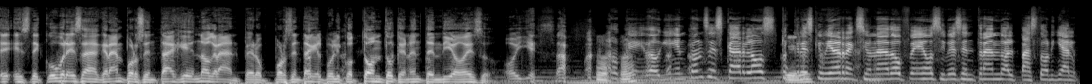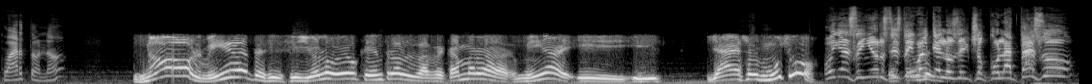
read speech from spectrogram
este, cubre ese gran porcentaje, no gran, pero porcentaje del público tonto que no entendió eso. Oye, esa. Ok, Doggy. Entonces, Carlos, ¿tú crees que hubiera reaccionado feo si ves entrando al pastor ya al cuarto, no? No, olvídate. Si, si yo lo veo que entra a la recámara mía y, y ya eso es mucho. Oiga, señor, usted está igual que los del chocolatazo.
